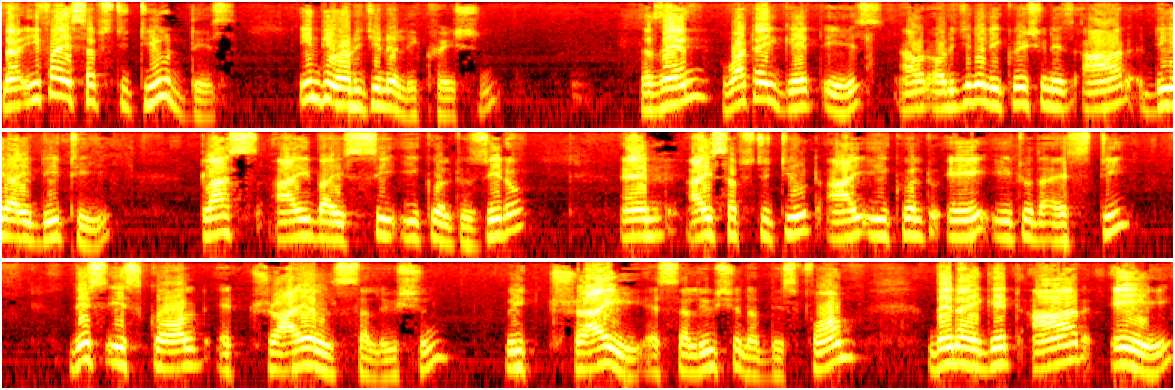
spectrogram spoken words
Now if I substitute this in the original equation then what I get is our original equation is r di dt plus i by c equal to 0 and I substitute i equal to a e to the st this is called a trial solution. We try a solution of this form then I get R A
